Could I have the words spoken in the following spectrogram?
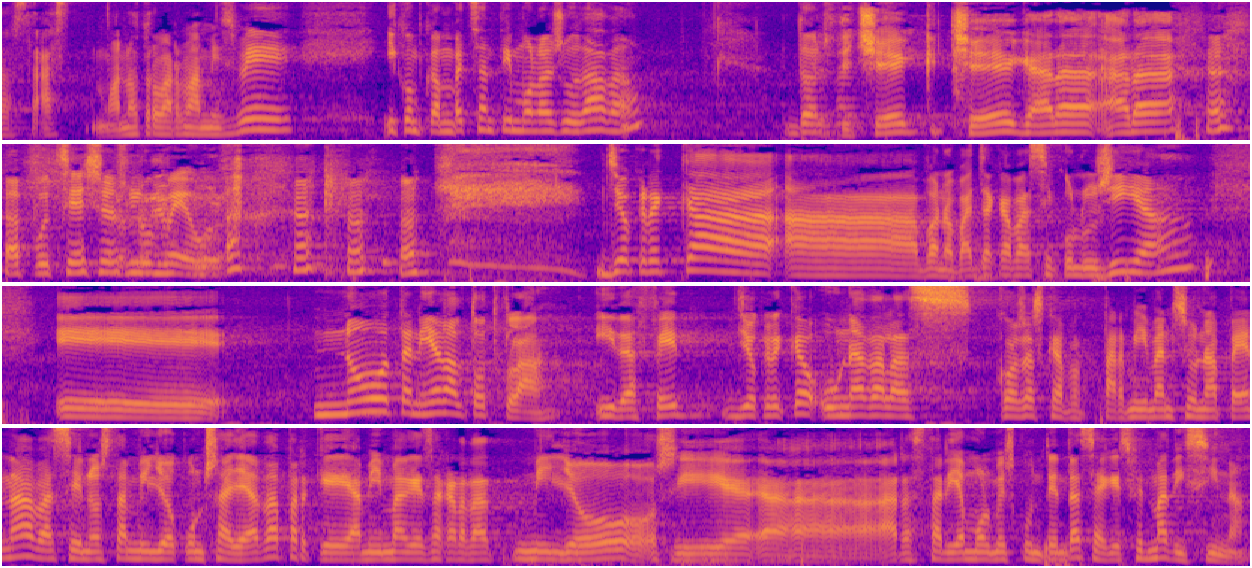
a, a, a trobar-me més bé, i com que em vaig sentir molt ajudada, doncs... Dit, xec, xec, ara... ara... Potser això és el meu. jo crec que... Eh, bueno, vaig acabar psicologia, eh, no tenia del tot clar i de fet jo crec que una de les coses que per mi van ser una pena va ser no estar millor aconsellada perquè a mi m'hagués agradat millor o sigui, eh, ara estaria molt més contenta si hagués fet medicina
